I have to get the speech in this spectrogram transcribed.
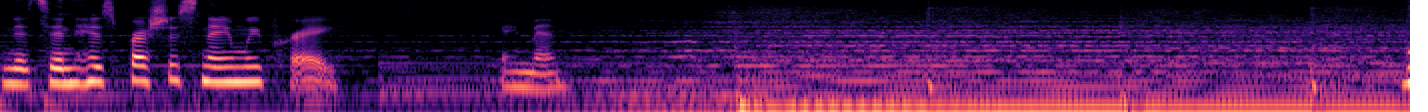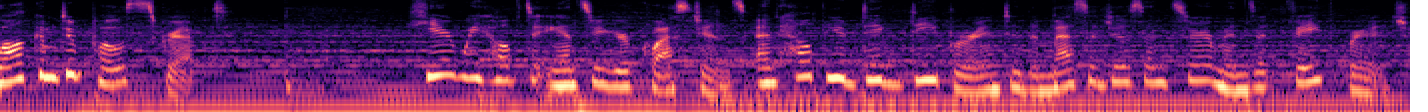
And it's in his precious name we pray. Amen. Welcome to Postscript. Here we hope to answer your questions and help you dig deeper into the messages and sermons at FaithBridge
